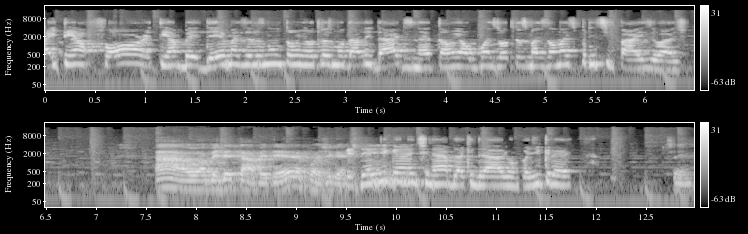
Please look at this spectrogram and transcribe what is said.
aí tem a For, tem a BD, mas eles não estão em outras modalidades, né? Estão em algumas outras, mas não nas principais, eu acho. Ah, o ABD tá, ABD é, pô, gigante. ABD é gigante, né? Black Dragon, pode crer. Sim.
